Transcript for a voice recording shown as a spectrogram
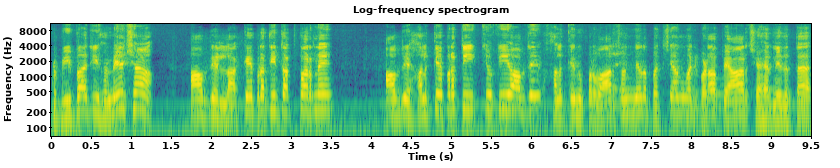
ਪਰ ਬੀਬਾ ਜੀ ਹਮੇਸ਼ਾ ਆਪਦੇ ਇਲਾਕੇ ਪ੍ਰਤੀ ਤਤਪਰ ਨੇ ਆਪਦੇ ਹਲਕੇ ਪ੍ਰਤੀ ਕਿਉਂਕਿ ਆਪਦੇ ਹਲਕੇ ਨੂੰ ਪਰਿਵਾਰ ਸਮਝਦੇ ਨੇ ਬੱਚਿਆਂ ਨੂੰ ਅੱਜ ਬੜਾ ਪਿਆਰ ਸ਼ਹਿਰ ਨੇ ਦਿੱਤਾ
